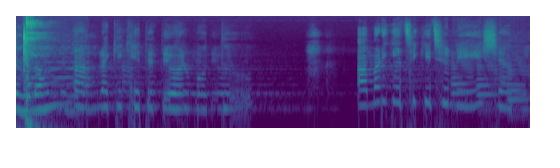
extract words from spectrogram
বেহুলা আমরা কি খেতে দেওয়ার মতো? আমার কাছে কিছু নেই স্বামী।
